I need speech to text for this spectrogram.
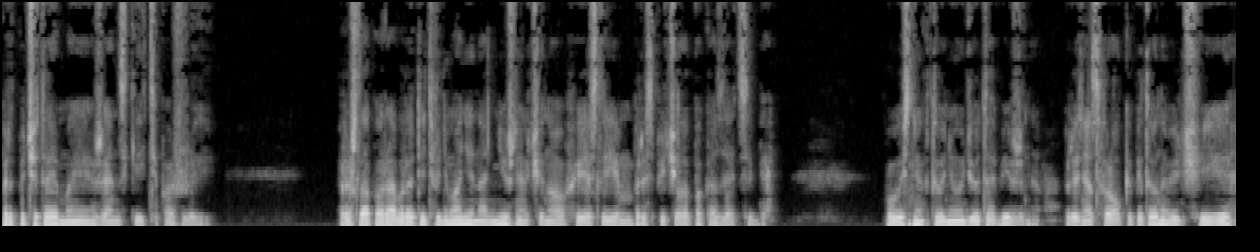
предпочитаемые женские типажи. Пришла пора обратить внимание на нижних чинов, если им приспичило показать себя. «Пусть никто не уйдет обиженным», — произнес Фрол Капитонович и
